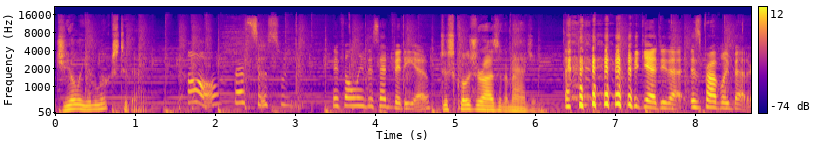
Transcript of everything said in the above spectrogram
Jillian looks today. Oh, that's so sweet. If only this had video. Just close your eyes and imagine. yeah, do that. It's probably better.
